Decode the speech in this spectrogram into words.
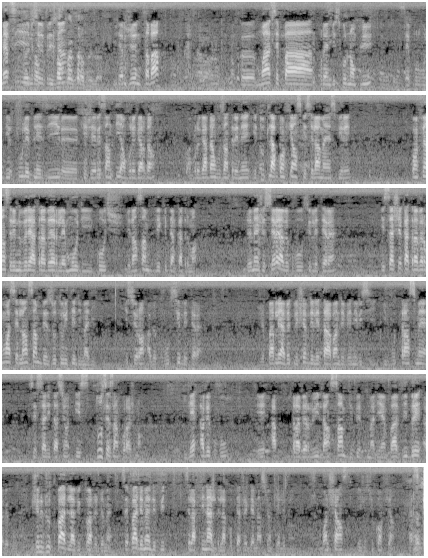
Merci, Monsieur le Président. Chers jeunes, ça va? Donc, euh, moi, ce n'est pas pour un discours non plus. C'est pour vous dire tous les plaisirs euh, que j'ai ressentis en vous regardant, en vous regardant vous entraîner et toute la confiance que cela m'a inspiré. Confiance renouvelée à travers les mots du coach, de l'ensemble de l'équipe d'encadrement. Demain, je serai avec vous sur le terrain. Et sachez qu'à travers moi, c'est l'ensemble des autorités du Mali qui seront avec vous sur le terrain. J'ai parlé avec le chef de l'État avant de venir ici. Il vous transmet ses salutations et tous ses encouragements. Il est avec vous et à travers lui, l'ensemble du peuple malien va vibrer avec vous. Je ne doute pas de la victoire de demain. Ce n'est pas demain le but, c'est la finale de la Coupe d'Afrique des Nations qui est le but. Bonne chance et je suis confiant. Merci.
